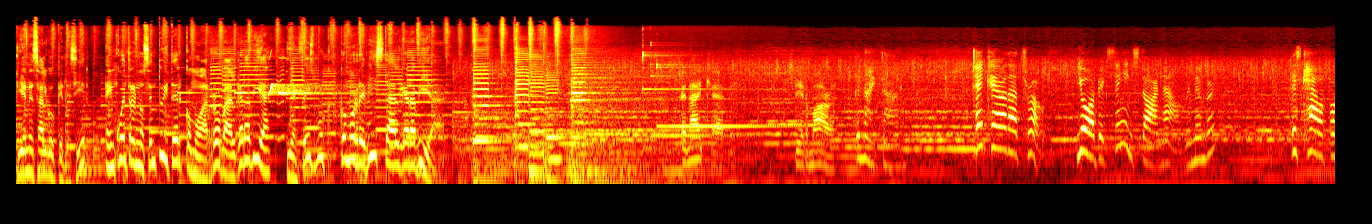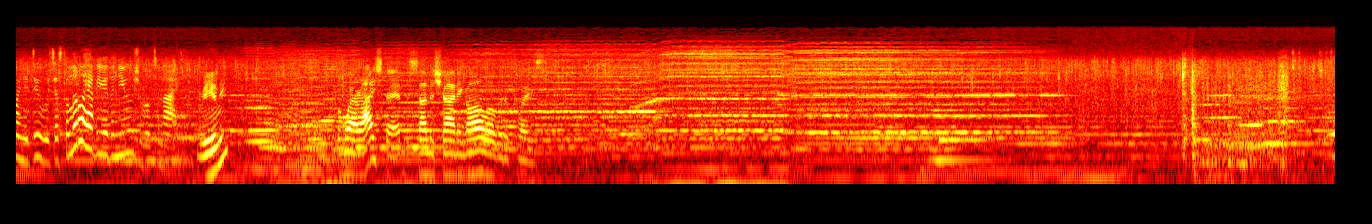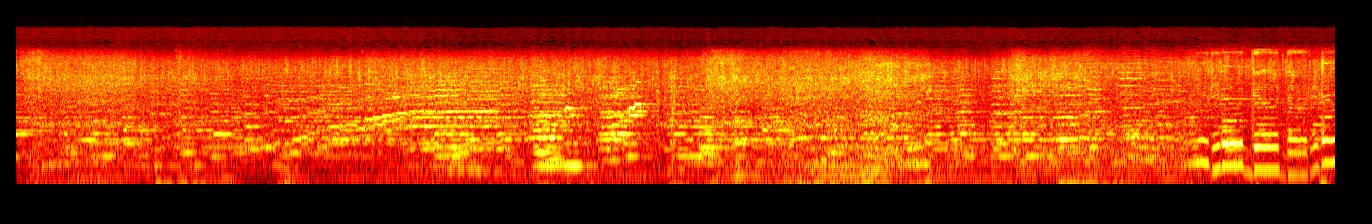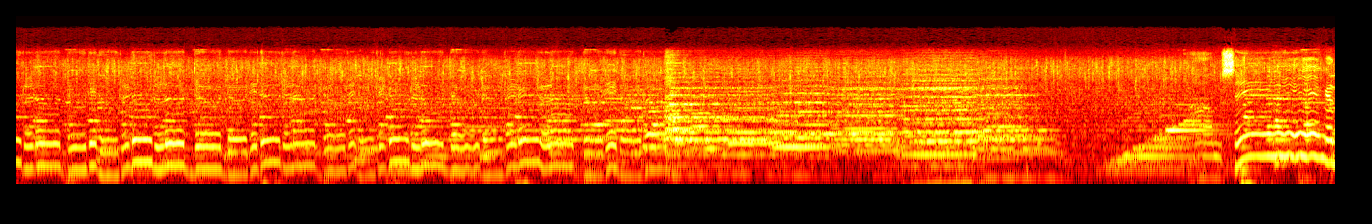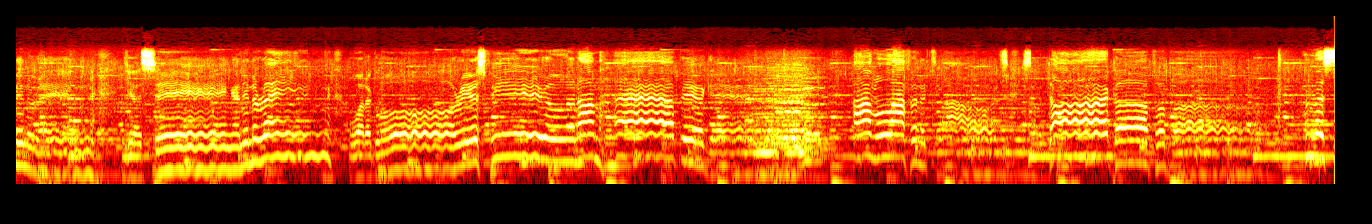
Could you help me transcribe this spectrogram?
¿Tienes algo que decir? Encuéntranos en Twitter como arroba algarabía y en Facebook como revista algarabía. Good night, Kathy. See you tomorrow. Good night, darling. Take care of that throat. You're a big singing star now, remember? This California dew is just a little heavier than usual tonight. Really? From where I stand, the sun is shining all over the place.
